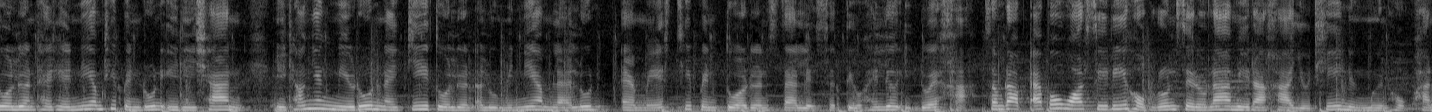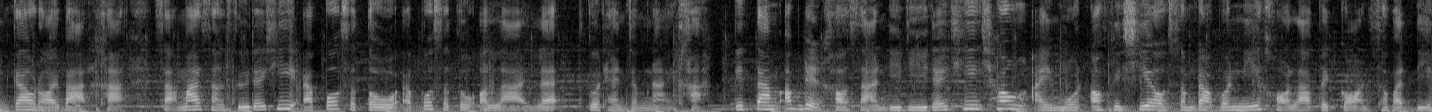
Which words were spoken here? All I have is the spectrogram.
ัวเรือนไทเทเนียมที่เป็นรุ่น Edition อีกทั้งยังมีรุ่น Nike ตัวเรือนอลูมิเนียม และรุ่น Hermes ที่เป็นตัวเรือนสแตนเลสสตีลให้เลือกอีกด้วยค่ะสำหรับ Apple Watch Series 6 รุ่น Cellular มีราคาอยู่ที่ 16,900 บาทค่ะ สามารถสั่งซื้อได้ที่ Apple Store Apple Store Online และตัวแทนจำหน่ายค่ะ ติดตามอัปเดตข่าวสารดีๆ ได้ที่ช่อง iMode Official สำหรับวันนี้ขอลาไปก่อน สวัสดี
